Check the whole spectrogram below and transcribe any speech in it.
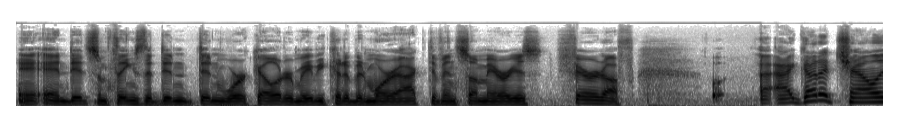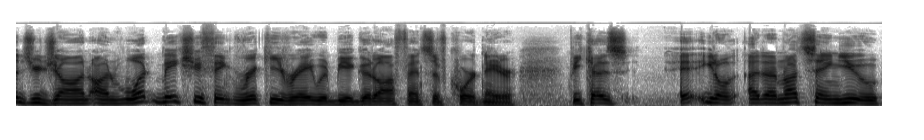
and, and did some things that didn't didn't work out, or maybe could have been more active in some areas. Fair enough. I I gotta challenge you, John, on what makes you think Ricky Ray would be a good offensive coordinator, because eh, you know, and I'm not saying you.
